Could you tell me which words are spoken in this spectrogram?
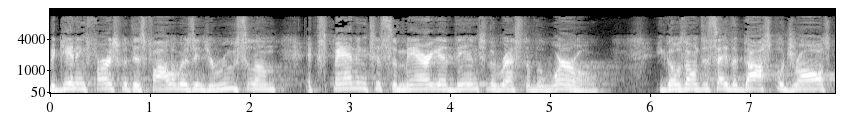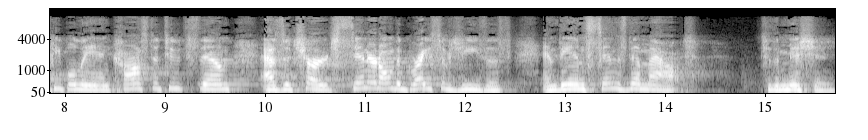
beginning first with his followers in Jerusalem, expanding to Samaria, then to the rest of the world. He goes on to say the gospel draws people in, constitutes them as a church centered on the grace of Jesus, and then sends them out to the mission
